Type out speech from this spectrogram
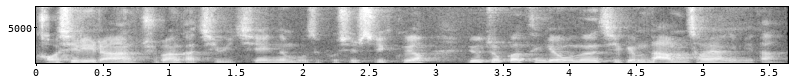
거실이랑 주방 같이 위치해 있는 모습 보실 수 있고요. 이쪽 같은 경우는 지금 남서향입니다.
